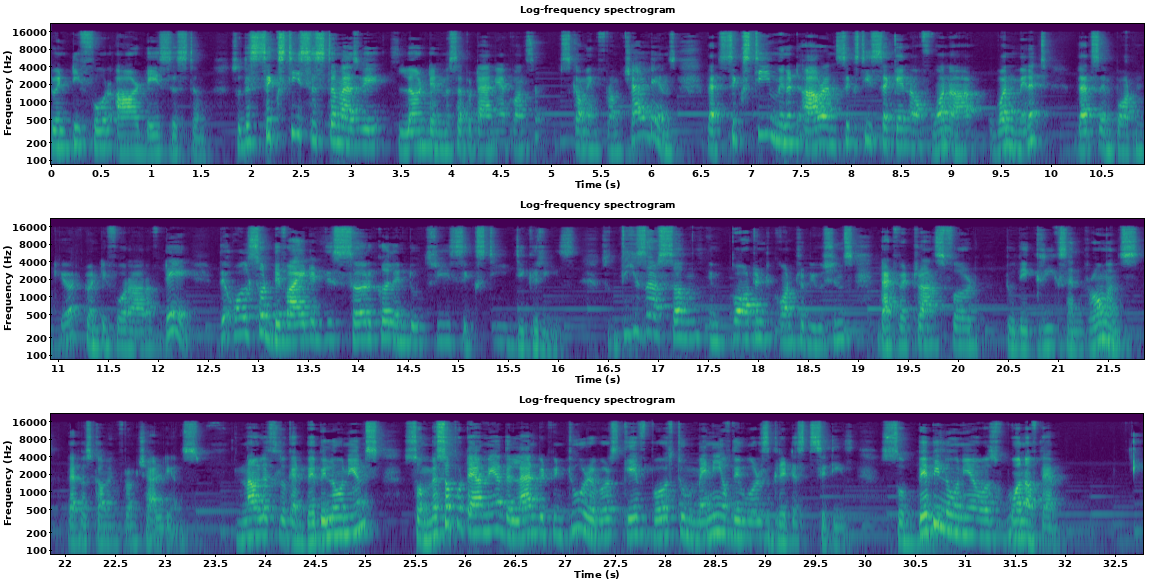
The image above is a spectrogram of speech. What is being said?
24 hour day system. So the 60 system as we learned in Mesopotamia concept is coming from Chaldeans. That 60 minute hour and 60 second of one hour, one minute that's important here 24 hour of day. They also divided this circle into 360 degrees. So these are some important contributions that were transferred to the greeks and romans that was coming from chaldeans. Now let's look at babylonians. So mesopotamia the land between two rivers gave birth to many of the world's greatest cities. So babylonia was one of them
